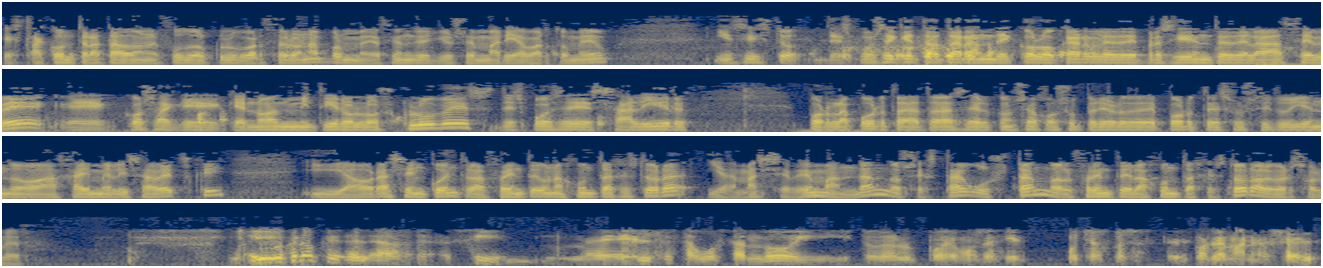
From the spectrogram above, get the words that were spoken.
está contratado en el Fútbol Club Barcelona por mediación de Josep María Bartomeu. Insisto, después de que trataran de colocarle de presidente de la ACB, eh, cosa que, que no admitieron los clubes, después de salir por la puerta de atrás del Consejo Superior de Deportes sustituyendo a Jaime Elisabetsky y ahora se encuentra al frente de una junta gestora y además se ve mandando, se está gustando al frente de la junta gestora, Albert Soler. Yo creo que eh, sí, él se está gustando y todo podemos decir muchas cosas. El problema no es él.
